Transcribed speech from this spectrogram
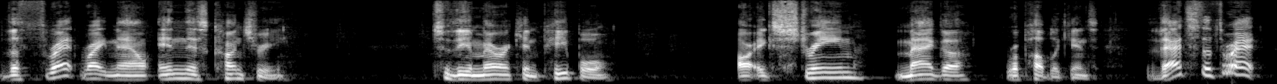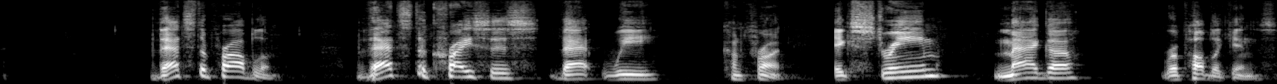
The threat right now in this country to the American people are extreme MAGA Republicans. That's the threat. That's the problem. That's the crisis that we confront extreme MAGA Republicans.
